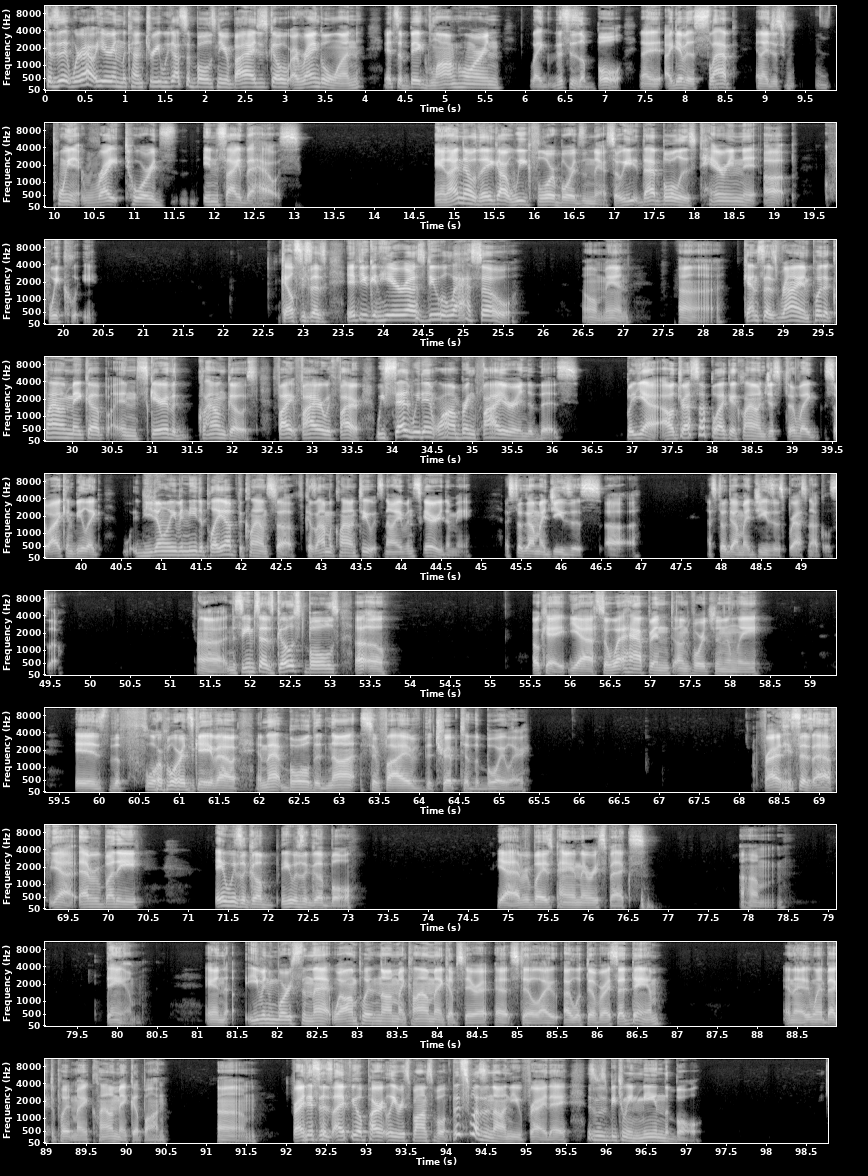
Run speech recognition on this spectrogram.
Because we're out here in the country. We got some bulls nearby. I just go, I wrangle one. It's a big longhorn. Like, this is a bull, And I, I give it a slap and I just point it right towards inside the house. And I know they got weak floorboards in there. So he, that bull is tearing it up quickly. Kelsey says, if you can hear us, do a lasso. Oh, man. Uh, Ken says, Ryan, put a clown makeup and scare the clown ghost. Fight fire with fire. We said we didn't want to bring fire into this. But yeah, I'll dress up like a clown just to like, so I can be like, you don't even need to play up the clown stuff because I'm a clown too. It's not even scary to me. I still got my Jesus. Uh, I still got my Jesus brass knuckles though. Uh, Nassim says ghost bowls. Uh oh. Okay, yeah. So what happened, unfortunately, is the floorboards gave out, and that bowl did not survive the trip to the boiler. Friday says F. Yeah, everybody. It was a good. It was a good bowl. Yeah, everybody's paying their respects. Um. Damn. And even worse than that, while I'm putting on my clown makeup stare at, still, I, I looked over, I said, damn. And I went back to put my clown makeup on. Um, Friday says, I feel partly responsible. This wasn't on you, Friday. This was between me and the bull.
